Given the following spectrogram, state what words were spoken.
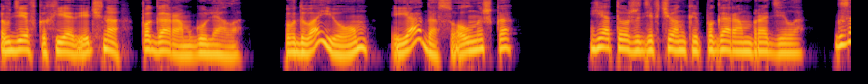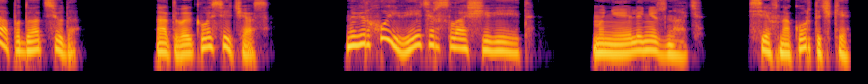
В девках я вечно по горам гуляла. Вдвоем, я до солнышка». Я тоже девчонкой по горам бродила, к западу отсюда. Отвыкла сейчас. Наверху и ветер слаще веет. Мне ли не знать? Сев на корточки,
